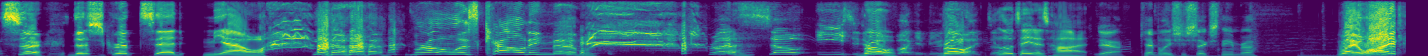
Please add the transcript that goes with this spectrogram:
sir, the script said meow. Bro was counting them. Bro, it's so easy to bro, get fucking views bro, on TikTok. Lil Tay is hot. yeah. Can't believe she's 16, bro. Wait, what?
